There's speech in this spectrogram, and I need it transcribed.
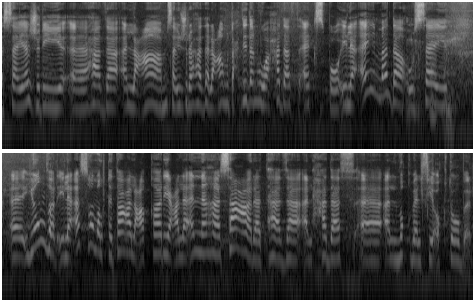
سيجري آه، هذا العام سيجرى هذا العام وتحديدا هو حدث إكسبو. إلى أي مدى أسيد ينظر إلى أسهم القطاع العقاري على أنها سعرت هذا الحدث المقبل في أكتوبر؟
